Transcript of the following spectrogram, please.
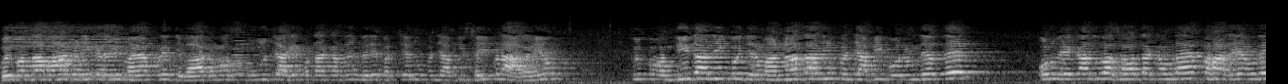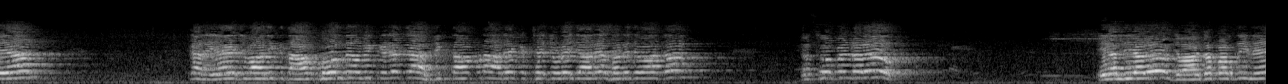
ਕੋਈ ਬੰਦਾ ਬਾਹਰ ਜਿਹੜੀ ਕਰੇ ਵੀ ਮੈਂ ਆਪਣੇ ਜਵਾਕ ਨੂੰ ਸਕੂਲ 'ਚ ਆ ਕੇ ਪਤਾ ਕਰਦਾ ਮੇਰੇ ਬੱਚੇ ਨੂੰ ਪੰਜਾਬੀ ਸਹੀ ਪੜ੍ਹਾ ਰਹੇ ਹੋ। ਕੋਈ ਪਾਬੰਦੀ ਦਾ ਨਹੀਂ, ਕੋਈ ਜੁਰਮਾਨਾ ਤਾਂ ਨਹੀਂ, ਪੰਜਾਬੀ ਬੋਲਣ ਦੇ ਉੱਤੇ। ਉਹਨੂੰ ਏਕਾ ਦੂਆ ਸੌ ਤੱਕ ਆਉਂਦਾ ਪਹਾੜੇ ਆਉਂਦੇ ਆ। ਘਰੇ ਆਏ ਜਵਾਕ ਦੀ ਕਿਤਾਬ ਖੋਲਦੇ ਹੋ ਵੀ ਕਿਹੜੇ ਇਤਿਹਾਸ ਦੀ ਕਿਤਾਬ ਪੜ੍ਹਾ ਰਹੇ ਕਿੱਥੇ ਜੋੜੇ ਜਾ ਰਹੇ ਸਾਡੇ ਜਵਾਕ? ਦੱਸੋ ਪਿੰਡ ਵਾਲਿਓ। ਇਹ ਅੰਦੀ ਵਾਲਿਓ, ਜਵਾਕ ਤਾਂ ਪੜ੍ਹਦੀ ਨੇ।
